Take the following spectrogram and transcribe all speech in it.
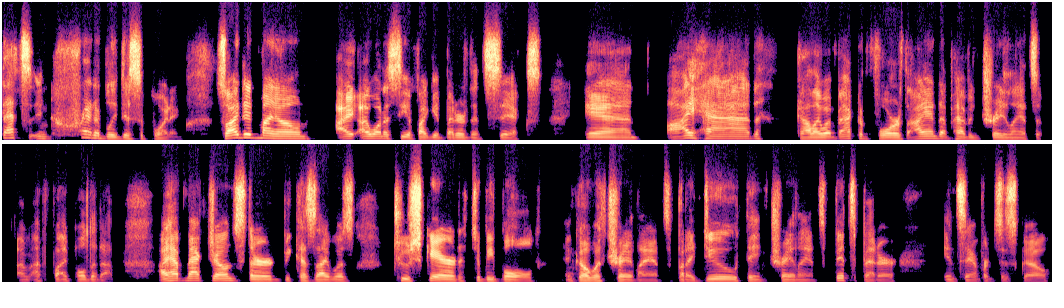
that's incredibly disappointing. So I did my own. I, I want to see if I get better than six. And I had, God, I went back and forth. I end up having Trey Lance. I, I pulled it up. I have Mac Jones third because I was too scared to be bold and go with Trey Lance. But I do think Trey Lance fits better in San Francisco.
